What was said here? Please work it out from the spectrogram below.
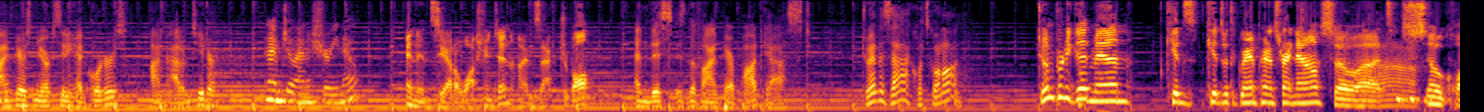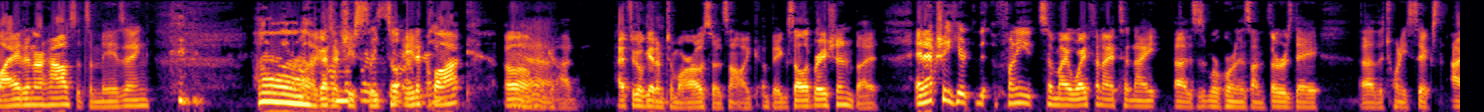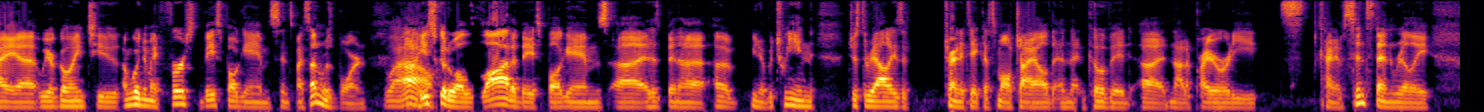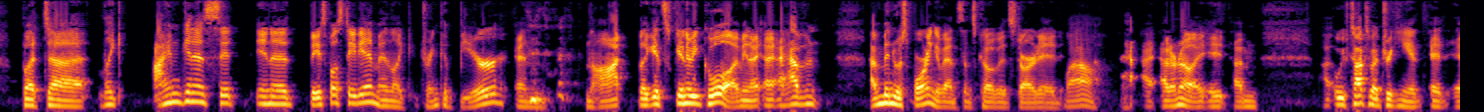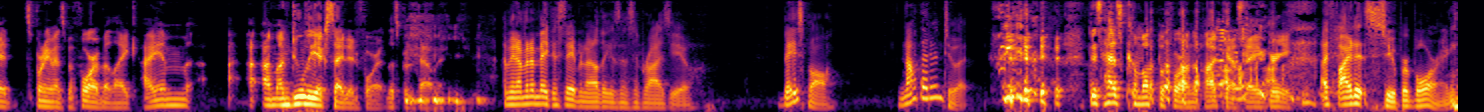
From VinePair's New York City headquarters, I'm Adam Teeter. And I'm Joanna Sciarrino. And in Seattle, Washington, I'm Zach Geballe. And this is the VinePair podcast. Joanna, Zach, what's going on? Doing pretty good, man. Kids, kids with the grandparents right now, so uh, Wow. it's so quiet in our house. It's amazing. I got to actually sleep till eight o'clock. Oh Yeah. my god, I have to go get him tomorrow, so it's not like a big celebration. But and actually, here, funny. So my wife and I tonight. Uh, this is we're recording this on Thursday, uh, the twenty sixth. I uh, we are going to. I'm going to my first baseball game since my son was born. Uh, Wow. I used to go to a lot of baseball games. Uh, it has been a, a you know between just the realities of trying to take a small child and then COVID, uh, not a priority kind of since then really. But uh, like I'm gonna sit in a baseball stadium and like drink a beer and not like it's gonna be cool. I mean, I, I haven't I haven't been to a sporting event since COVID started. wow. I, I don't know. It, I'm. We've talked about drinking at, at, at sporting events before, but like I am, I, I'm unduly excited for it. Let's put it that way. I mean, I'm going to make a statement. I don't think it's going to surprise you. Baseball, not that into it. This has come up before on the podcast. I agree. I find it super boring.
